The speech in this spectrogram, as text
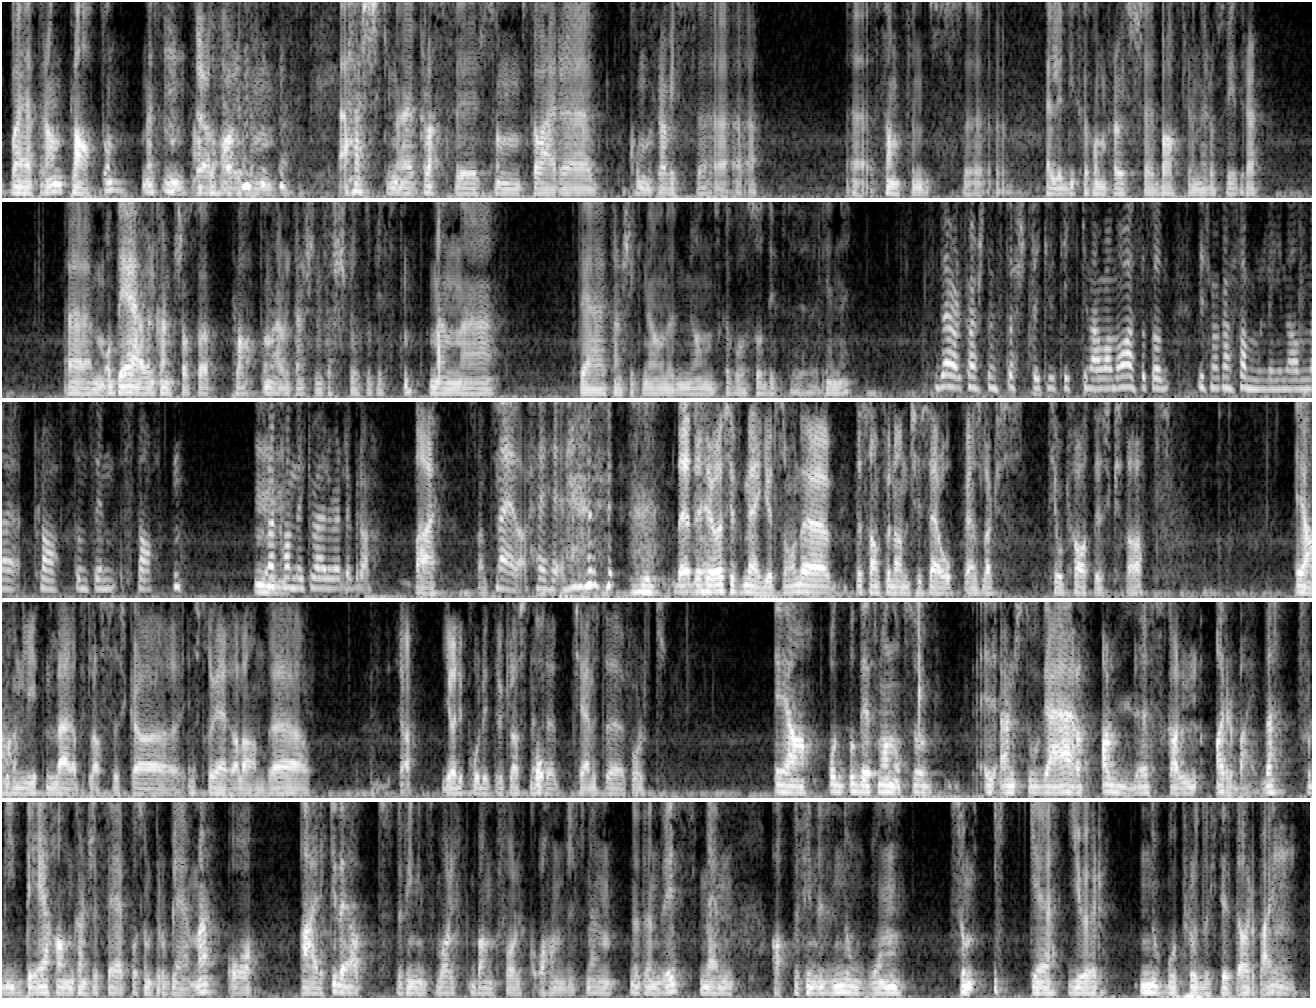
Hva heter han? Platon, nesten. Mm, ja. At du har liksom herskende klasser som skal være Komme fra visse uh, samfunns... eh, eller de skal komme fra visse bakgrunner, osv. Um, og det er vel kanskje også at Platon er vel kanskje den første utopisten, men eh, det er kanskje ikke noe man skal gå så dypt inn i. Så det er vel kanskje den største kritikken av han òg. Altså sånn, hvis man kan sammenligne han med Platon sin Staten, da Mm. kan det ikke være veldig bra. Nei, sant. Nei da, he-he. Det, det høres jo for meg ut som om det, det samfunnet han skisserer opp, er en slags teokratisk stat. Ja, Hvor en liten lærerklasse skal instruere alle andre. og Ja, gjøre de produktive klassene Og- til tjenestefolk. Ja. Og, og det som han også er en stor greie, er at alle skal arbeide. Fordi det han kanskje ser på som problemet, og er ikke det at det finnes bankfolk og handelsmenn nødvendigvis, men at det finnes noen som ikke gjør noe produktivt arbeid. Mm.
